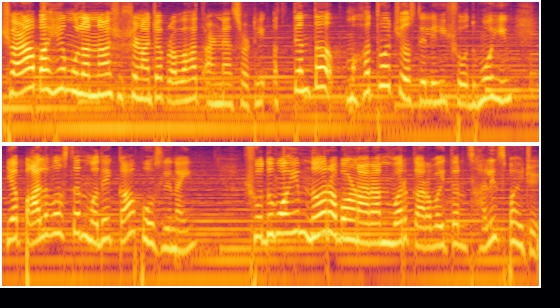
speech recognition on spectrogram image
शाळाबाह्य मुलांना शिक्षणाच्या प्रवाहात आणण्यासाठी अत्यंत महत्त्वाची असलेली ही शोध मोहीम या पालवस्त्यांमध्ये का पोहोचली नाही? शोध मोहीम न राबवणाऱ्यांवर कारवाई तर झालीच पाहिजे.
